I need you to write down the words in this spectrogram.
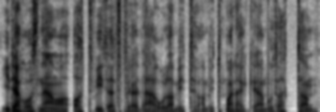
Idehoznám a, a tweetet például, amit, amit ma reggel mutattam.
